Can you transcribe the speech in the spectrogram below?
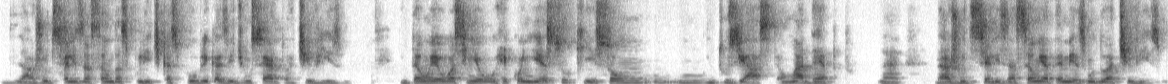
da judicialização das políticas públicas e de um certo ativismo. Então eu assim eu reconheço que sou um, um entusiasta, um adepto, né, da judicialização e até mesmo do ativismo,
